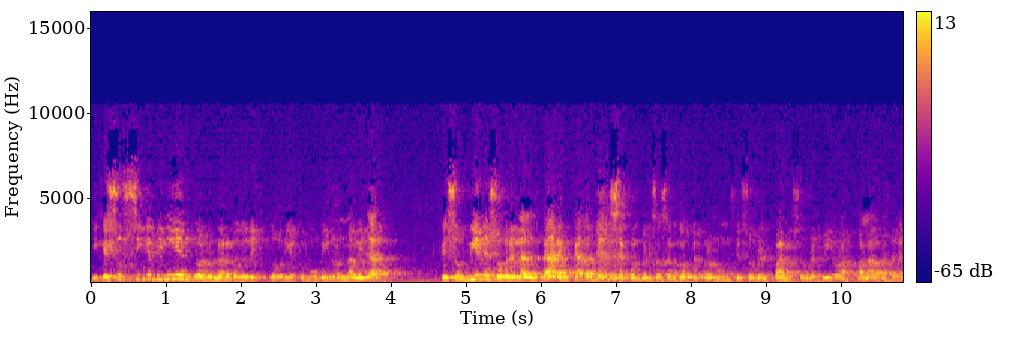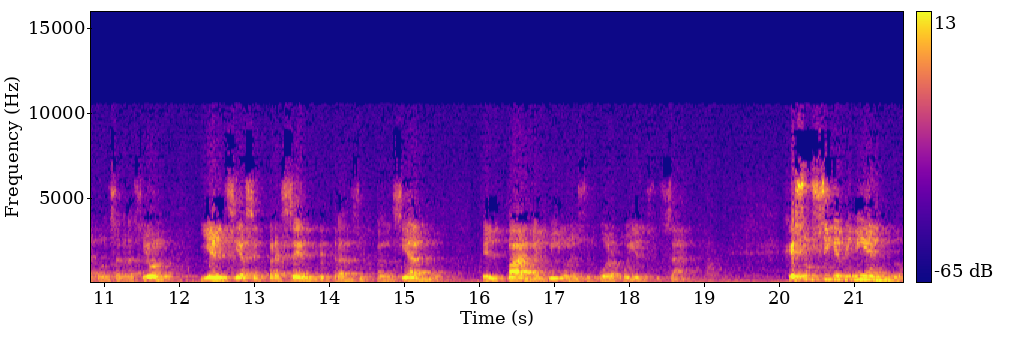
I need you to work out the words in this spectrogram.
Y Jesús sigue viniendo a lo largo de la historia, como vino en Navidad. Jesús viene sobre el altar en cada misa cuando el sacerdote pronuncia sobre el pan y sobre el vino las palabras de la consagración y Él se hace presente transustanciando el pan y el vino en su cuerpo y en su sangre. Jesús sigue viniendo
